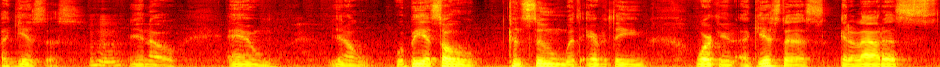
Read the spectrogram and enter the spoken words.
against us. Mm-hmm. You know, and you know, with being so consumed with everything working against us, it allowed us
